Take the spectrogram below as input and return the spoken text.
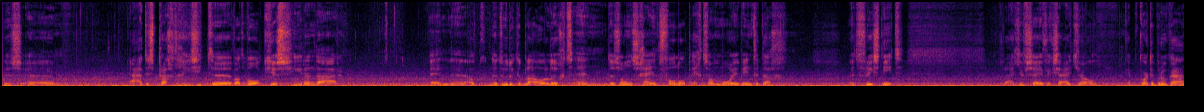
Dus uh, ja, het is prachtig. Je ziet wat wolkjes hier en daar. En uh, ook natuurlijk de blauwe lucht. En de zon schijnt volop. Echt zo'n mooie winterdag. Het vriest niet. Graadje of 7, ik zei het je al. Ik heb een korte broek aan.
